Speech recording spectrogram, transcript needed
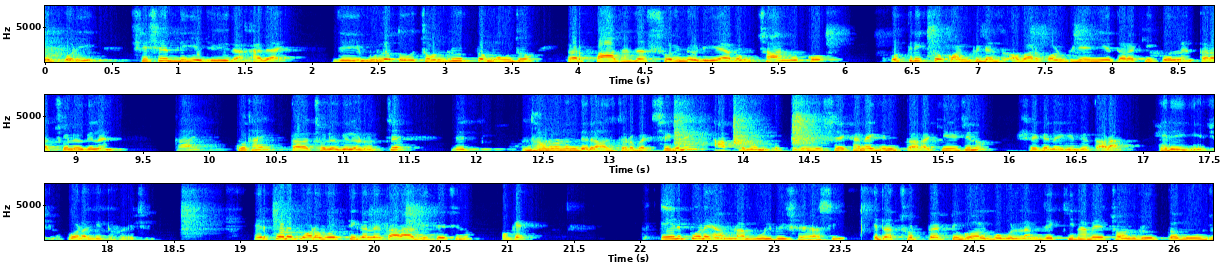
এরপরে শেষের দিকে যদি দেখা যায় যে মূলত চন্দ্রগুপ্ত মৌর্য এবার পাঁচ হাজার সৈন্য নিয়ে এবং চাণক্য অতিরিক্ত কনফিডেন্স ওভার কনফিডেন্স নিয়ে তারা কি করলেন? তারা চলে গেলেন কোথায়? তারা চলে গেলেন হচ্ছে যে ধনানন্দের রাজদরবারে। সেখানে আক্রমণ করতে। কিন্তু সেখানে কিন্তু তারা কি হয়েছিল? সেখানে কিন্তু তারা হেরে গিয়েছিল, পরাজিত হয়েছিল। এরপরে পরবর্তীকালে তারা জিতেছিল। ওকে এরপরে আমরা মূল বিষয়ে আসি। এটা ছোট্ট একটি গল্প বললাম যে কীভাবে চন্দ্রগুপ্ত মৌর্য,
